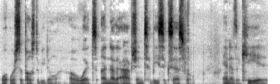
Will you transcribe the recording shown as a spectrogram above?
what we're supposed to be doing or what's another option to be successful. And as a kid,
